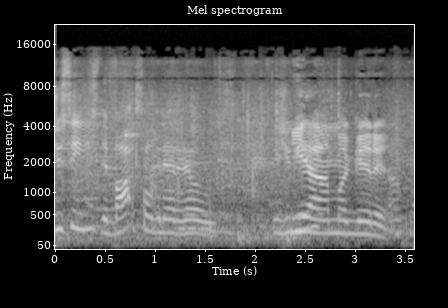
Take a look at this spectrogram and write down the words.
Did you see the box over there to those? Did you get Yeah? I'm gonna get it. Okay,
